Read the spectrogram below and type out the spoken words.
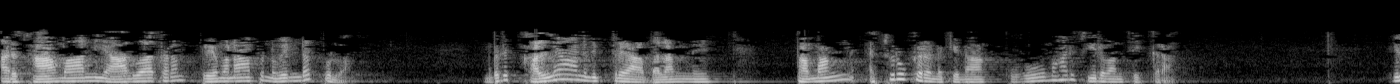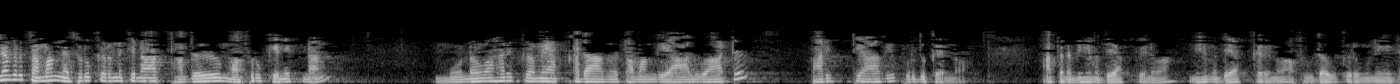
අර සාමාන්‍ය යාළුවා තරම් ප්‍රේමනාප නොවෙන්නත් පුළුවන්. මොකද කල්යාණ මිත්‍රයා බලන්නේ තමන් ඇසුරු කරන කෙනා කොහොම හරි සීලවන්තෙක් කරන්නේ. ඊළඟට තමන් ඇසුරු කරන කෙනා තද මසුරු කෙනෙක් නම් මොනවා හරි ක්‍රමයක් හදාගෙන තමන්ගේ යාළුවාට පරිත්‍යාගය පුරුදු කරනවා. අතන මෙහෙම දෙයක් වෙනවා, මෙහෙම දෙයක් කරනවා, අපි උදව් කරමු නේද?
